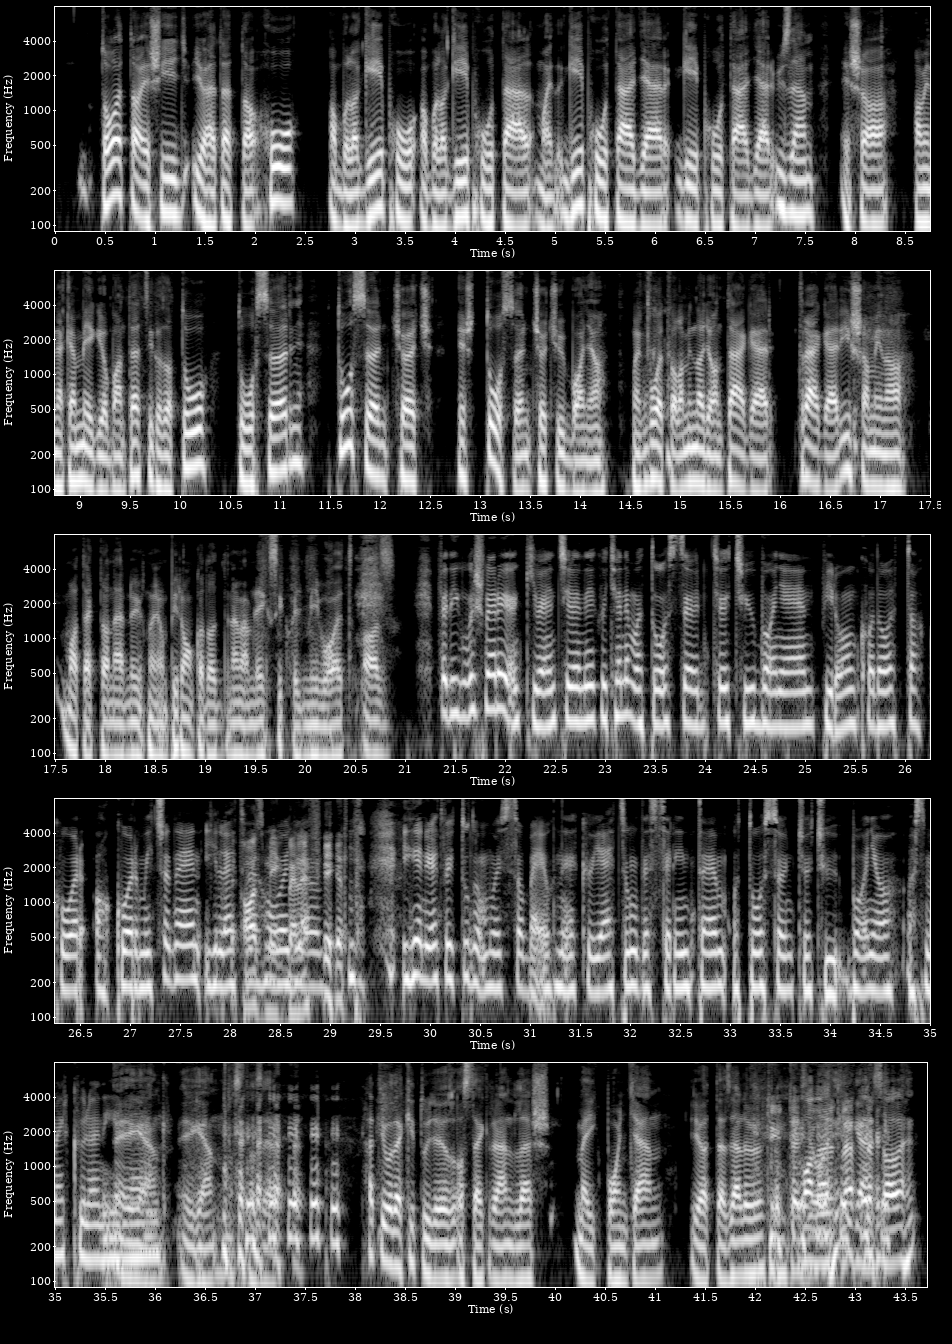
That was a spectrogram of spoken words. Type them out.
tolta, és így jöhetett a hó, abból a géphó, abból a géphótál, majd géphótálgyár, géphótálgyár üzem, és a, ami nekem még jobban tetszik, az a tó, tószörny, tószörny csöcs, és tószörny csöcsű banya. Meg volt valami nagyon tágár, trágár is, amin a matek tanárnőjük nagyon pironkodott, de nem emlékszik, hogy mi volt az. Pedig most már olyan kíváncsi lennék, hogyha nem a tószörcsöcsű banyán pironkodott, akkor, akkor micsodán, illetve Az hogy... még belefért. Igen, illetve hogy tudom, hogy szabályok nélkül játszunk, de szerintem a tószörcsöcsű banya, azt már külön írnánk. Igen, igen, azt azért. Hát jó, de ki tudja, hogy az osztálykiránduláás melyik pontján jött ez elő. Van, a, igen, szóval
